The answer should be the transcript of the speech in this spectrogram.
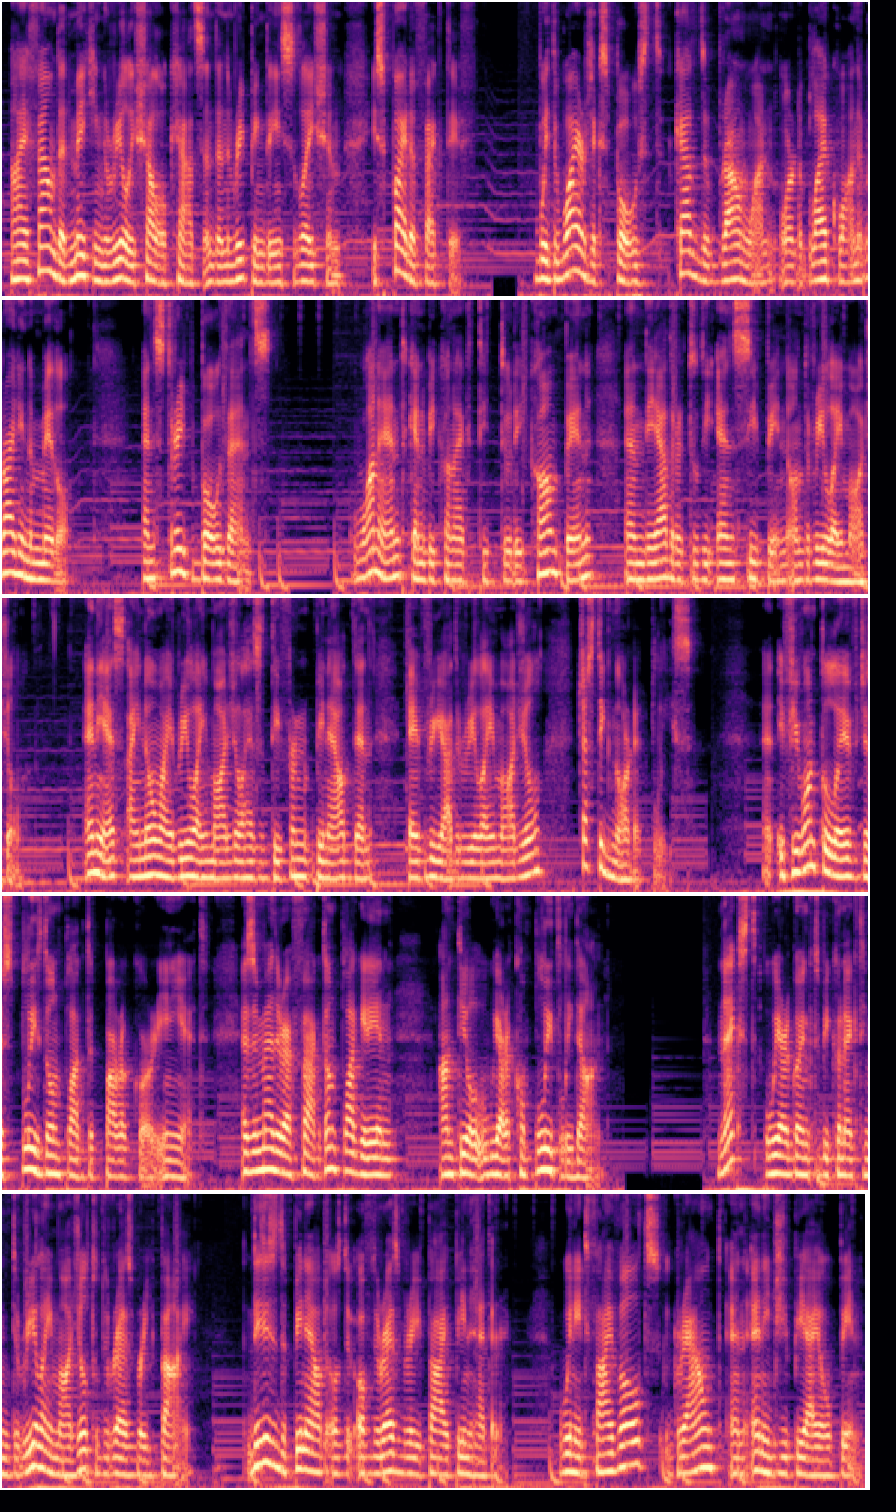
I found that making really shallow cuts and then ripping the insulation is quite effective. With the wires exposed, cut the brown one or the black one right in the middle, and strip both ends. One end can be connected to the COM pin and the other to the NC pin on the relay module. And yes, I know my relay module has a different pinout than every other relay module, just ignore that please. If you want to live, just please don't plug the power cord in yet. As a matter of fact, don't plug it in until we are completely done. Next, we are going to be connecting the relay module to the Raspberry Pi. This is the pinout of the, of the Raspberry Pi pin header. We need 5 volts, ground and any GPIO pin.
